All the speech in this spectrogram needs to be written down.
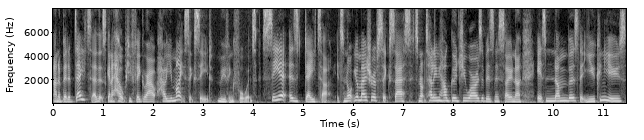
and a bit of data that's going to help you figure out how you might succeed moving forwards. See it as data. It's not your measure of success it's not telling you how good you are as a business owner. It's numbers that you can use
